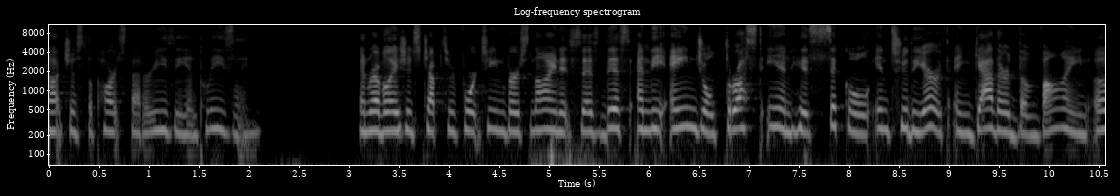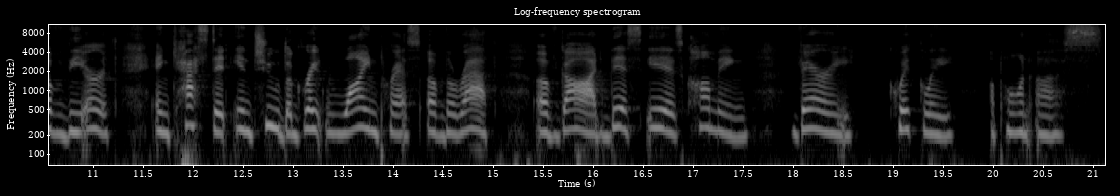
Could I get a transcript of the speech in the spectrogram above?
not just the parts that are easy and pleasing. In Revelations chapter 14, verse 9, it says this And the angel thrust in his sickle into the earth and gathered the vine of the earth and cast it into the great winepress of the wrath of God. This is coming very quickly upon us.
